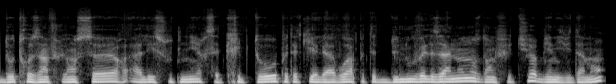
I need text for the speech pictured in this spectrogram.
d'autres influenceurs allaient soutenir cette crypto, peut-être qu'il allait avoir peut-être de nouvelles annonces dans le futur, bien évidemment,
